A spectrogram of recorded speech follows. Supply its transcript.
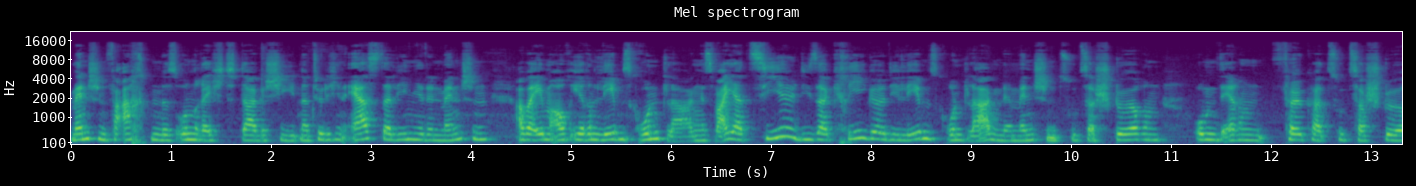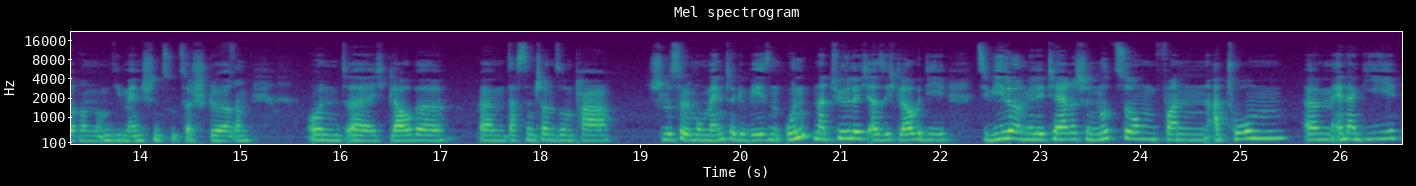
menschenverachtendes Unrecht da geschieht. Natürlich in erster Linie den Menschen, aber eben auch ihren Lebensgrundlagen. Es war ja Ziel dieser Kriege, die Lebensgrundlagen der Menschen zu zerstören, um deren Völker zu zerstören, um die Menschen zu zerstören. Und äh, ich glaube, ähm, das sind schon so ein paar Schlüsselmomente gewesen. Und natürlich, also ich glaube, die zivile und militärische Nutzung von Atomenergie,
